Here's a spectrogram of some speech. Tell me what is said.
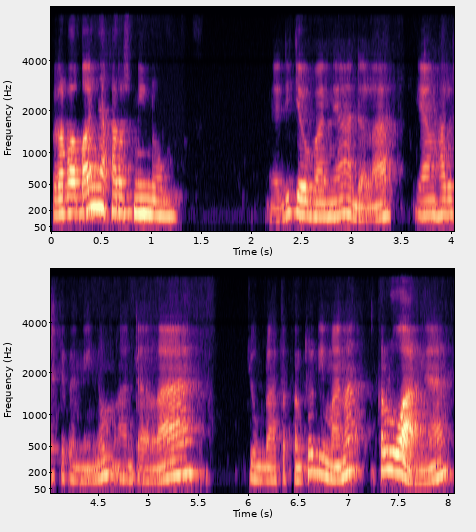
berapa banyak harus minum. Jadi jawabannya adalah yang harus kita minum adalah jumlah tertentu di mana keluarnya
